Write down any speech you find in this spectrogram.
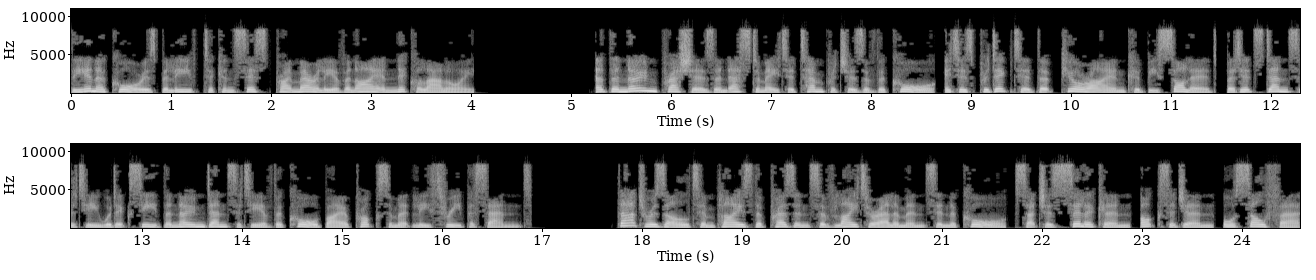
the inner core is believed to consist primarily of an iron-nickel alloy. At the known pressures and estimated temperatures of the core, it is predicted that pure iron could be solid, but its density would exceed the known density of the core by approximately 3%. That result implies the presence of lighter elements in the core, such as silicon, oxygen, or sulfur,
